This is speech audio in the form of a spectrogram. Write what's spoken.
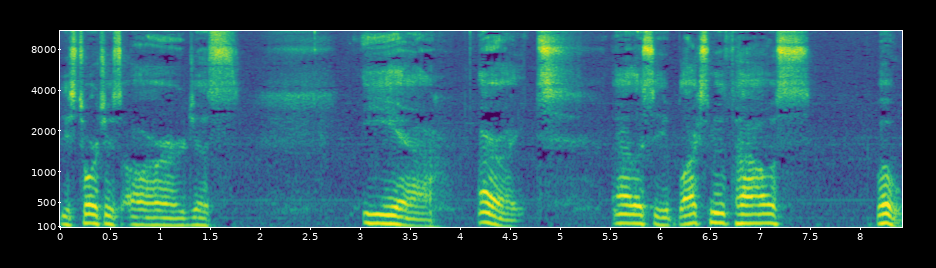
These torches are just... Yeah. Alright. Uh, let's see. Blacksmith house. Whoa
